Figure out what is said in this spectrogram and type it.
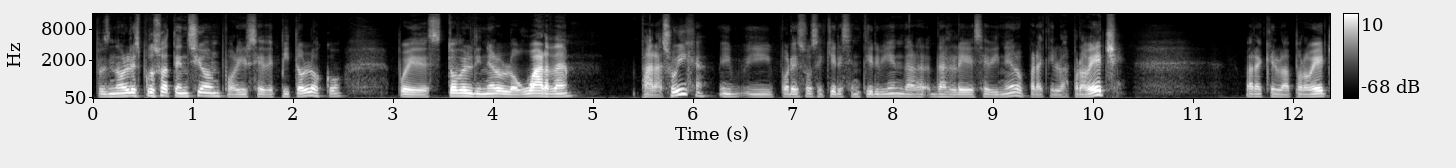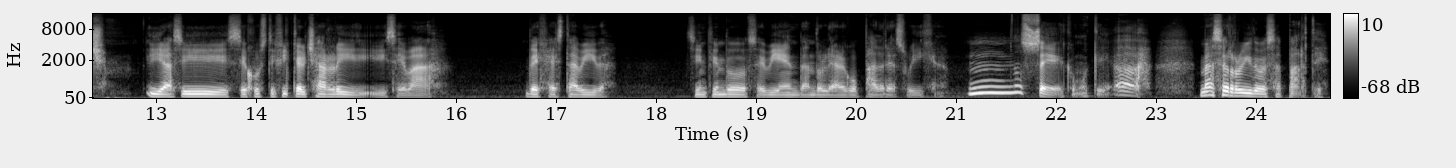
pues no les puso atención por irse de pito loco, pues todo el dinero lo guarda para su hija y, por eso se quiere sentir bien darle ese dinero para que lo aproveche para que lo aproveche y así se justifica el Charlie y, se va. Deja esta vida. Sintiéndose bien, dándole algo padre a su hija. Mm, no sé, como que... Ah, me hace ruido esa parte.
